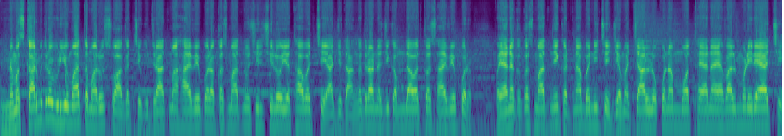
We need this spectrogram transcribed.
નમસ્કાર મિત્રો, વિડીયોમાં તમારું સ્વાગત છે. ગુજરાતમાં હાઈવે પર અકસ્માતનો સિલસિલો યથાવત છે. આજે ધાંગધ્રા નજીક અમદાવાદ કચ્છ હાઈવે પર ભયાનક અકસ્માતની ઘટના બની છે, જેમાં ચાર લોકોના મોત થયાના અહેવાલ મળી રહ્યા છે.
